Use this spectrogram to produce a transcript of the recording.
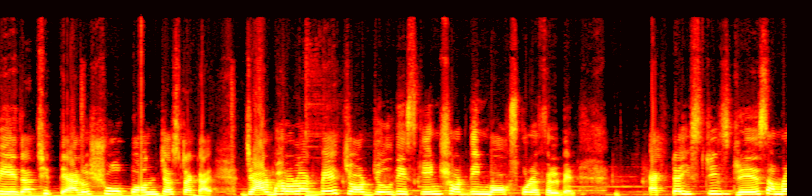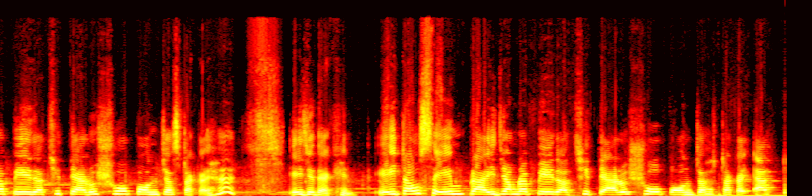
পেয়ে যাচ্ছি তেরোশো পঞ্চাশ টাকায়। যার ভালো লাগবে, চট জলদি স্ক্রিনশট দিন বক্স করে ফেলবেন। একটা স্টিচ ড্রেস আমরা পেয়ে যাচ্ছি তেরোশো পঞ্চাশ টাকায় হ্যাঁ? এই যে দেখেন, এইটাও সেম প্রাইজে আমরা পেয়ে যাচ্ছি তেরোশো পঞ্চাশ টাকায়। এত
